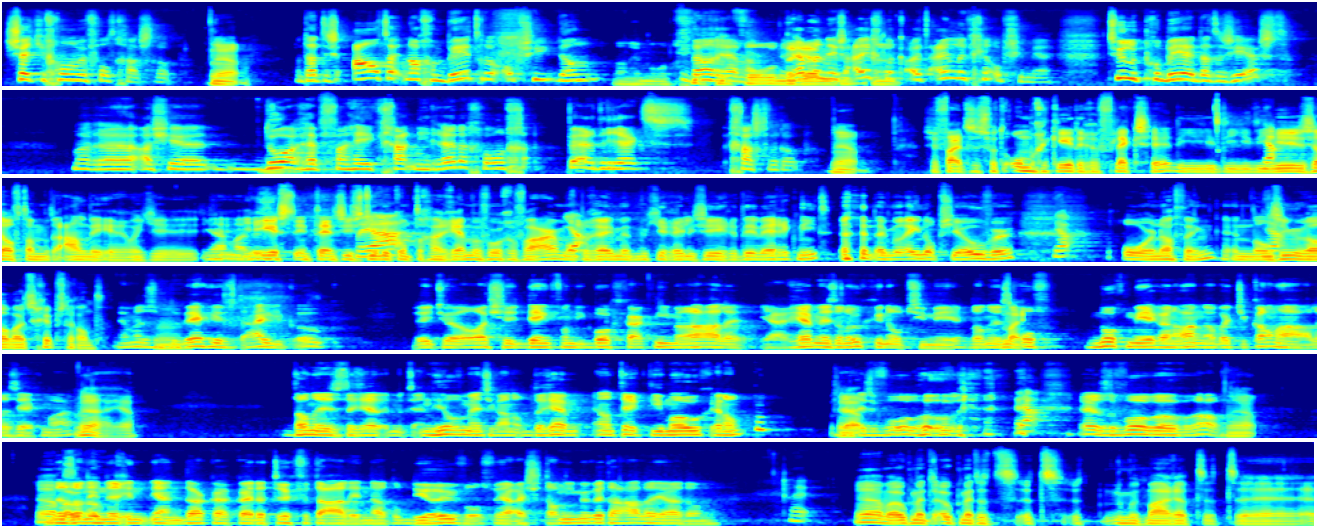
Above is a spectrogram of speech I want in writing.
zet je gewoon weer vol gas erop. ja. Want dat is altijd nog een betere optie dan, Dan helemaal dan vol remmen. Remmen rem. is eigenlijk uiteindelijk geen optie meer. Tuurlijk probeer je dat als eerst. Maar eh, als je door hebt van, hé, hey, ik ga het niet redden, gewoon per direct gas erop. ja. Dus in feite een soort omgekeerde reflex hè, die, die, die Ja. je jezelf dan moet aanleren. Want je, Ja, je dus- eerste intentie is Maar natuurlijk ja. om te gaan remmen voor gevaar. Maar Ja. op een gegeven moment moet je realiseren, dit werkt niet. dan heb ik nog één optie over. Ja. Or nothing. En dan Ja. zien we wel waar het schip strandt. Ja, maar dus op de weg is het eigenlijk ook. Weet je wel, als je denkt van die bocht ga ik niet meer halen. Ja, remmen is dan ook geen optie meer. Dan is het Nee. of nog meer gaan hangen wat je kan halen, zeg maar. Ja, ja. Dan is de rem, en heel veel mensen gaan op de rem en dan trekt die omhoog en dan poep, Ja. rijden ze voorover, Ja. ze voorover af. ja. En Ja, dat maar dan in, de, in, ja, in Dakar kan je dat terugvertalen inderdaad op die heuvels. Maar ja, als je het dan niet meer gaat halen, ja dan... Ja, maar ook met, ook met het, het, het, noem het maar, het, het, eh,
